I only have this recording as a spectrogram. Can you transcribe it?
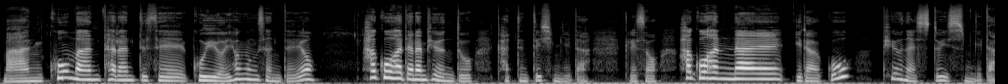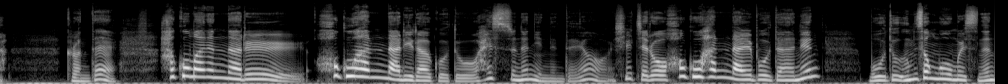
많고 많다란 뜻의 고유어 형용사인데요. 하고 하다란 표현도 같은 뜻입니다. 그래서 하고 한 날이라고 표현할 수도 있습니다. 그런데 하고 많은 날을 허구한 날이라고도 할 수는 있는데요. 실제로 허구한 날보다는 모두 음성 모음을 쓰는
